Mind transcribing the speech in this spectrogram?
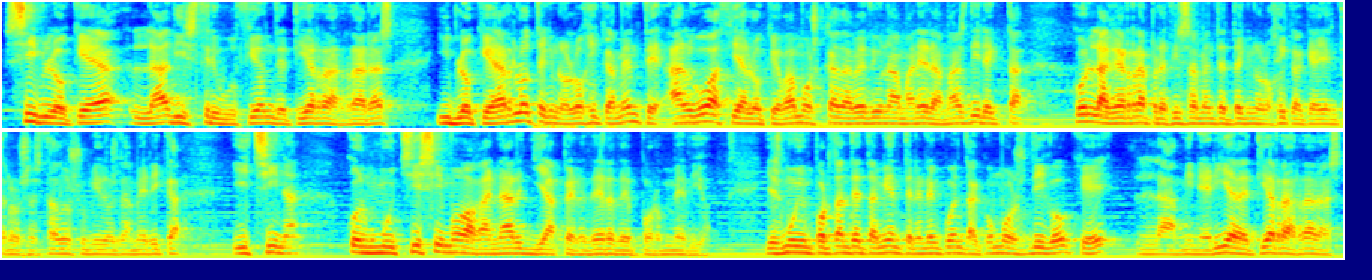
si bloquea la distribución de tierras raras y bloquearlo tecnológicamente, algo hacia lo que vamos cada vez de una manera más directa con la guerra precisamente tecnológica que hay entre los Estados Unidos de América y China, con muchísimo a ganar y a perder de por medio. Y es muy importante también tener en cuenta, como os digo, que la minería de tierras raras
